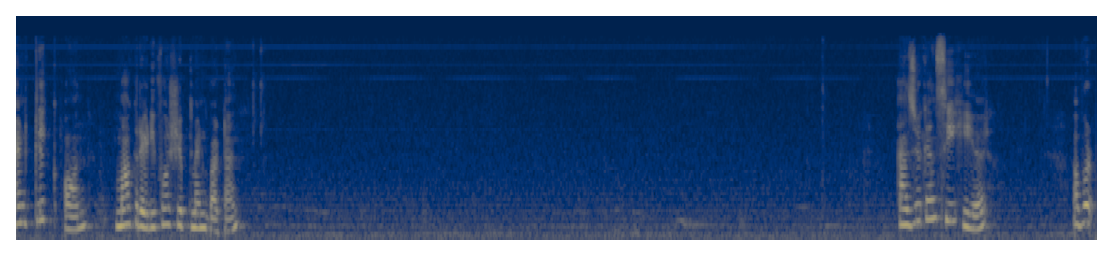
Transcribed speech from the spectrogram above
and click on mark ready for shipment button. As you can see here our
